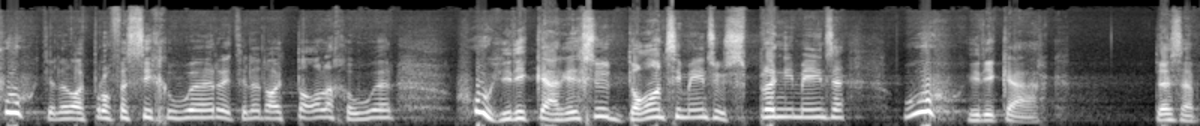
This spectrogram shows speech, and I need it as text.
woe, julle daai profesie gehoor, het julle daai tale gehoor. Woe, hierdie kerk, jy sien hoe dans die mense, hoe spring die mense. Woe, hierdie kerk. Dis 'n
